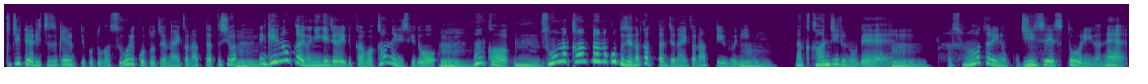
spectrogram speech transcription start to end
きちっとやり続けるってことがすごいことじゃないかなって、私は、うんね芸能界の人間じゃないからわかんないんですけど、うんなんか、うん、そんな簡単なことじゃなかったんじゃないかなっていうふうにうんなんか感じるので、うんそのあたりの人生ストーリーがね、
